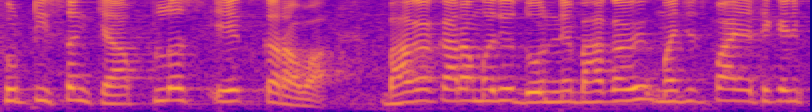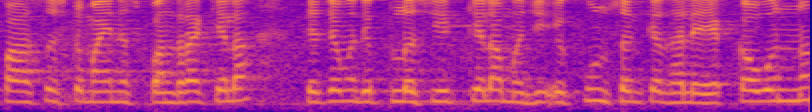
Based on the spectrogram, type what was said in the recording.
छोटी संख्या प्लस एक करावा. भागाकारामध्ये दोनने भागावे. म्हणजेच पहा या ठिकाणी पासष्ट मायनस पंधरा केला. त्याच्यामध्ये प्लस एक केला. म्हणजे एकूण संख्या झाल्या एकावन्न.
